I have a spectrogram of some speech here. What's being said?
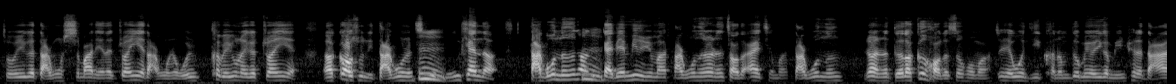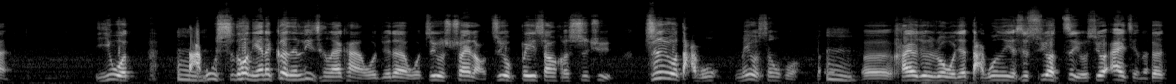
作为一个打工十八年的专业打工人，我就特别用了一个专业，然后告诉你打工人是有明天的。打工能让你改变命运吗？打工能让人找到爱情吗？打工能让人得到更好的生活吗？这些问题可能都没有一个明确的答案。以我打工十多年的个人历程来看，我觉得我只有衰老，只有悲伤和失去，只有打工，没有生活。嗯，呃，还有就是说，我觉得打工人也是需要自由、需要爱情的。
